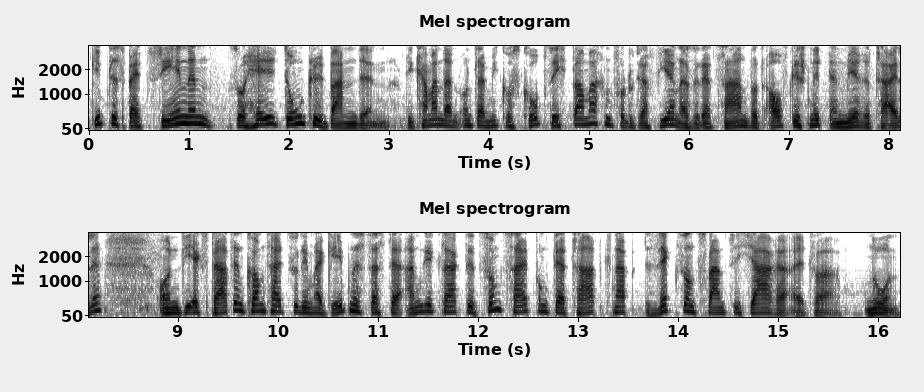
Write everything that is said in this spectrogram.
gibt es bei Zähnen so hell-dunkel-Banden. Die kann man dann unter Mikroskop sichtbar machen, fotografieren. Also der Zahn wird aufgeschnitten in mehrere Teile. Und die Expertin kommt halt zu dem Ergebnis, dass der Angeklagte zum Zeitpunkt der Tat knapp 26 Jahre alt war. Nun,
